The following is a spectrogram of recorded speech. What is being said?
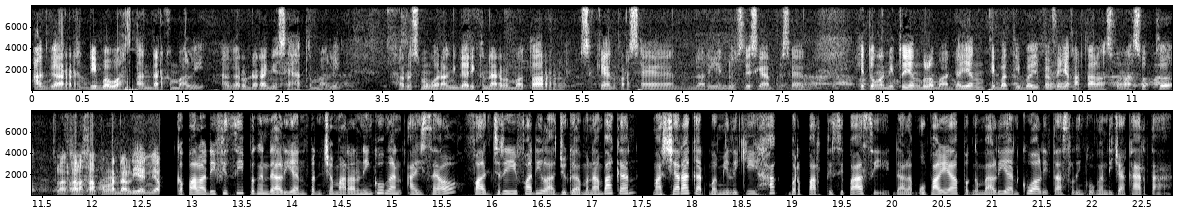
agar di bawah standar kembali, agar udaranya sehat kembali, harus mengurangi dari kendaraan motor sekian persen, dari industri sekian persen. Hitungan itu yang belum ada yang tiba-tiba PV Jakarta langsung masuk ke langkah-langkah pengendaliannya. Kepala Divisi Pengendalian Pencemaran Lingkungan AISEL, Fajri Fadila juga menambahkan, masyarakat memiliki hak berpartisipasi dalam upaya pengembalian kualitas lingkungan di Jakarta.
